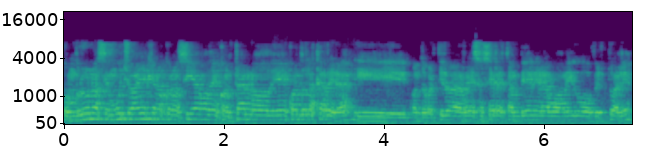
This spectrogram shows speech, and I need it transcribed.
con Bruno hace muchos años que nos conocíamos de encontrarnos de vez en cuando en las carreras y cuando partieron las redes sociales también éramos amigos virtuales,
